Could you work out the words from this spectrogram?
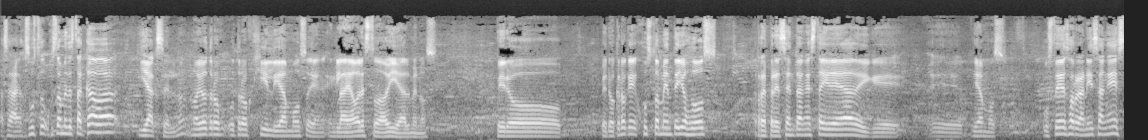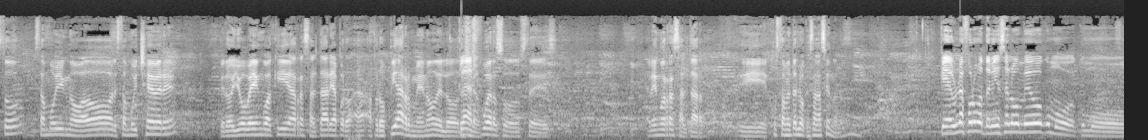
o sea, justo- justamente está Cava y Axel, ¿no? No hay otro, otro heel, digamos, en, en Gladiadores todavía, al menos. Pero, pero creo que justamente ellos dos representan esta idea de que, eh, digamos, ustedes organizan esto, está muy innovador, está muy chévere, pero yo vengo aquí a resaltar y a, apro- a apropiarme, ¿no? De los Claro. esfuerzos de ustedes. Vengo a resaltar. Y justamente es lo que están haciendo, ¿no? Que de alguna forma también es algo medio como, como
